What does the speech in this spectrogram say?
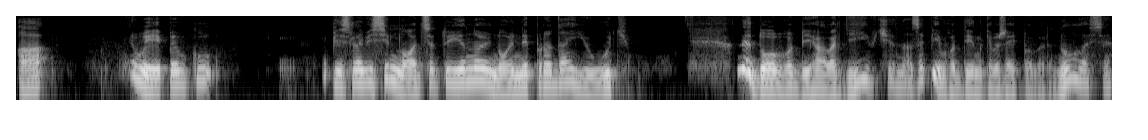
А випивку після 18.00 не продають. Недовго бігала дівчина, за півгодинки вже й повернулася,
